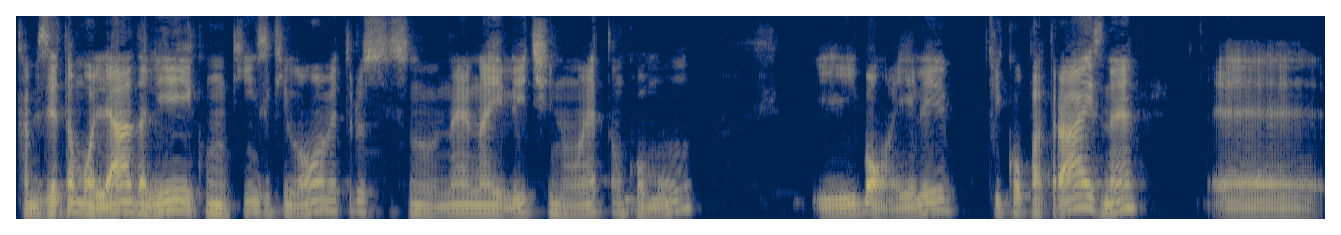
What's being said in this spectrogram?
camiseta molhada ali, com 15 quilômetros, isso né, na elite não é tão comum, e bom, aí ele ficou para trás, né, é,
